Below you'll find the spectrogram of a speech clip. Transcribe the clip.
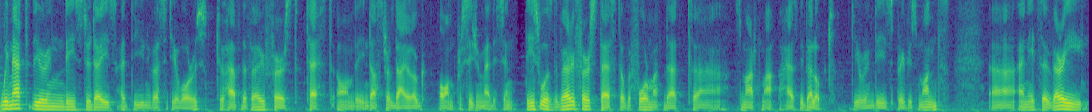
We met during these two days at the University of Aarhus to have the very first test on the industrial dialogue on precision medicine. This was the very first test of a format that uh, SmartMap has developed during these previous months. Uh, and it's a very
